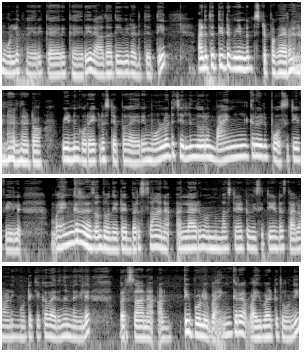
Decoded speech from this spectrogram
മുകളിൽ കയറി കയറി കയറി രാധാദേവിയുടെ അടുത്തെത്തി. അടുത്തെത്തിയിട്ട് വീണ്ടും സ്റ്റെപ്പ് കയറാനുണ്ടായിരുന്നു കേട്ടോ. വീണ്ടും കുറേ കൂടെ സ്റ്റെപ്പ് കയറി. മുകളിലോട്ട് ചെല്ലുന്തോറും ഭയങ്കര ഒരു പോസിറ്റീവ് ഫീൽ ഭയങ്കര രസം തോന്നിയിട്ട്. ബർസാന എല്ലാവരും ഒന്ന് മസ്റ്റായിട്ട് വിസിറ്റ് ചെയ്യേണ്ട സ്ഥലമാണ്. ഇങ്ങോട്ടേക്കൊക്കെ വരുന്നുണ്ടെങ്കിൽ ബർസാന അടിപൊളി ഭയങ്കര വൈബായിട്ട് തോന്നി.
